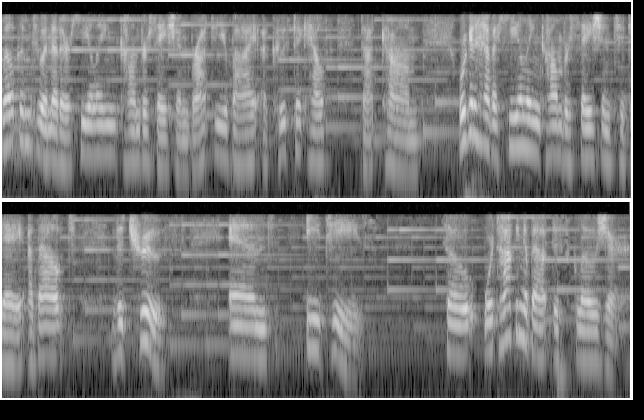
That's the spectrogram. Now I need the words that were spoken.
Welcome to another healing conversation brought to you by acoustichealth.com. We're going to have a healing conversation today about the truth and ETs. So, we're talking about disclosure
